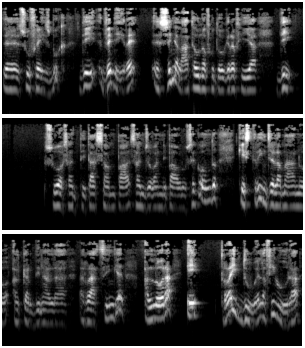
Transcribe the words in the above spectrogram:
eh, su Facebook di vedere segnalata una fotografia di Sua Santità San, pa- San, Giovanni Paolo II che stringe la mano al cardinale Ratzinger allora e tra i due la figura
